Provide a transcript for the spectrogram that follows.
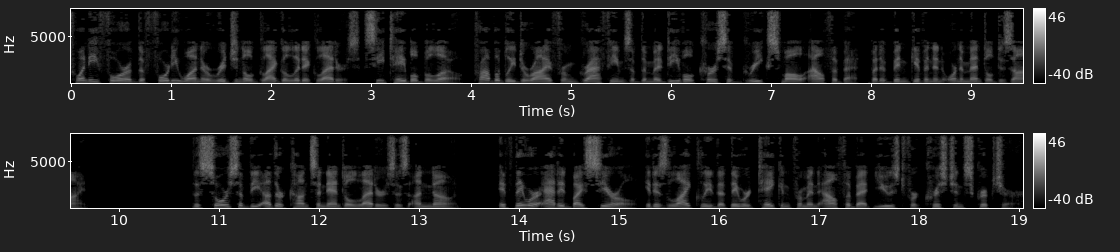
24 of the 41 original Glagolitic letters see table below, probably derive from graphemes of the medieval cursive Greek small alphabet but have been given an ornamental design. The source of the other consonantal letters is unknown. If they were added by Cyril, it is likely that they were taken from an alphabet used for Christian scripture.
